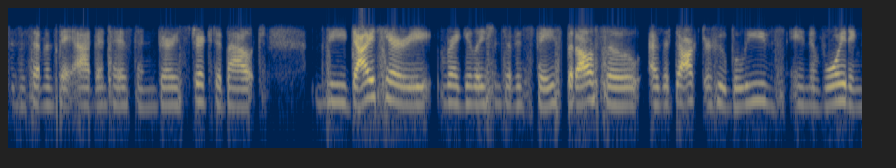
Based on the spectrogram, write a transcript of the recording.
who's a Seventh day Adventist and very strict about the dietary regulations of his faith, but also as a doctor who believes in avoiding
